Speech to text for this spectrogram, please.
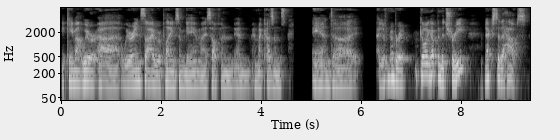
It came out. We were uh, we were inside. We were playing some game, myself and and, and my cousins, and uh, I just remember it going up in the tree next to the house,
